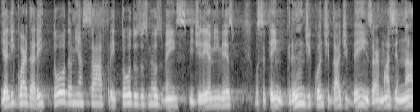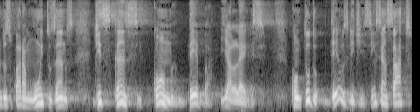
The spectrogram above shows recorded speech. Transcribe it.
E ali guardarei toda a minha safra e todos os meus bens. E direi a mim mesmo: Você tem grande quantidade de bens armazenados para muitos anos. Descanse, coma, beba e alegre-se. Contudo, Deus lhe disse: Insensato,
